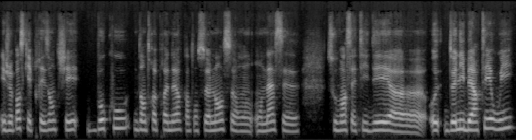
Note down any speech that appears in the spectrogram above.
je pense qu'il est présente chez beaucoup d'entrepreneurs. Quand on se lance, on, a souvent cette idée de liberté, oui,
